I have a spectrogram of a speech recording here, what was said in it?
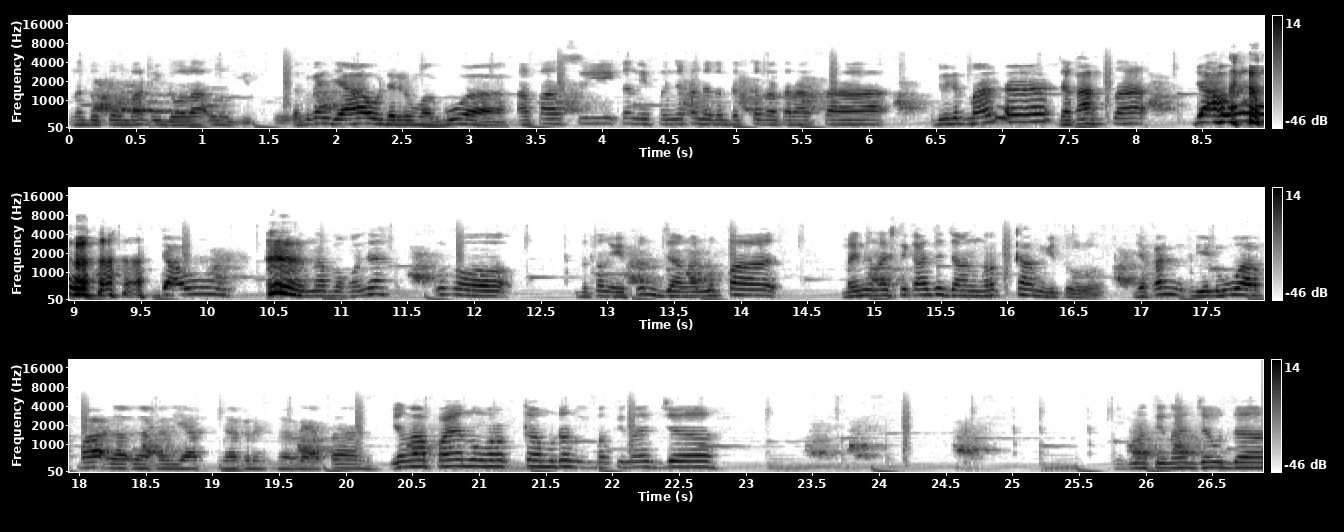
ngedukung banget idola lu gitu. Tapi kan jauh dari rumah gua. Apa sih? Kan eventnya kan deket-deket rata-rata. Deket mana? Jakarta. Jauh. Jauh. Nah pokoknya lu kalau datang event jangan lupa mainin lightstick aja jangan ngerekam gitu loh. Ya kan di luar pak. Nggak nggak keliat nggak keli- nggak kelihatan. Ya ngapain lu ngerekam? Udah nikmatin aja. Nikmatin aja udah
